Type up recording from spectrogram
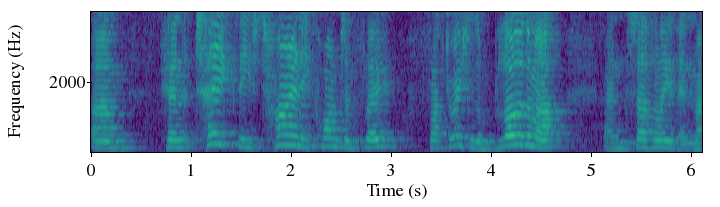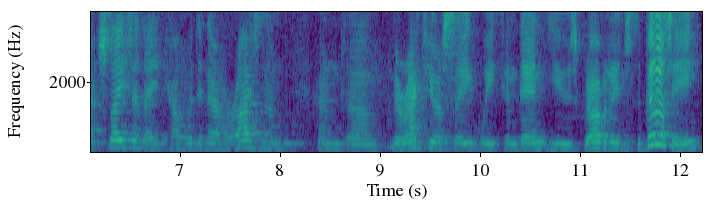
um, can take these tiny quantum fluctuations and blow them up and suddenly then much later they come within our horizon and, and um, miraculously we can then use gravitational stability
